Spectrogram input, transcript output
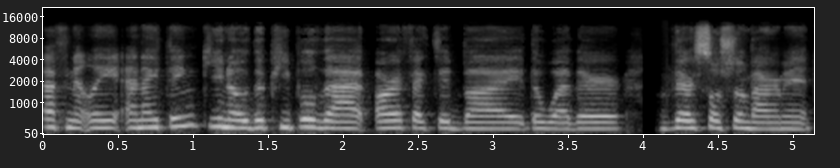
Definitely. And I think, you know, the people that are affected by the weather, their social environment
